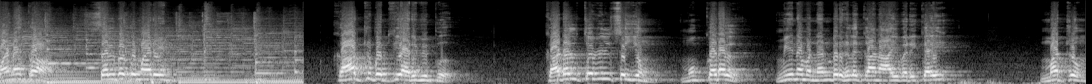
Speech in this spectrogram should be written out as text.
வணக்கம் செல்வகுமாரின் காற்று பற்றிய அறிவிப்பு. கடல் தொழில் செய்யும் முக்கடல் மீனவ நண்பர்களுக்கான ஆய்வறிக்கை மற்றும்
